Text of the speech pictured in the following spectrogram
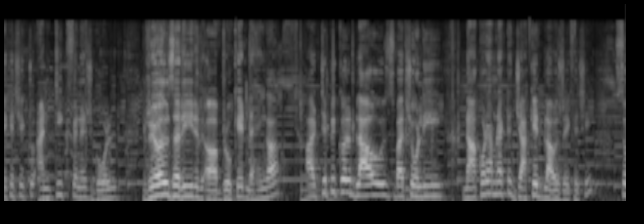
রেখেছি একটু অ্যান্টিক ফিনিশ গোল্ড রিয়েল জারির ব্রোকেড লেহেঙ্গা। আর টিপিক্যাল ব্লাউজ বা চলি, না করে আমরা একটা জ্যাকেট ব্লাউজ রেখেছি। So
